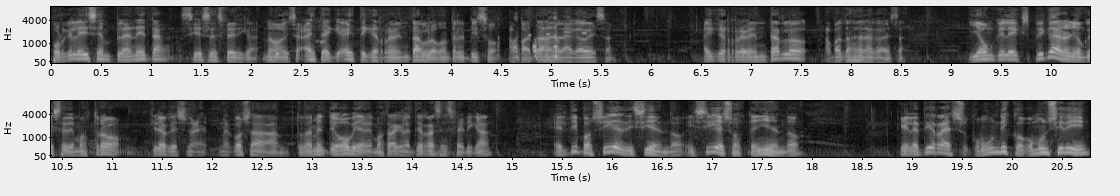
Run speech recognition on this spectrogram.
¿por qué le dicen planeta si es esférica? No, dice, a este, hay que- a este hay que reventarlo contra el piso a patadas en la cabeza. Hay que reventarlo a patadas en la cabeza. Y aunque le explicaron y aunque se demostró, creo que es una, cosa totalmente obvia demostrar que la Tierra es esférica, el tipo sigue diciendo y sigue sosteniendo que la Tierra es como un disco, como un CD,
